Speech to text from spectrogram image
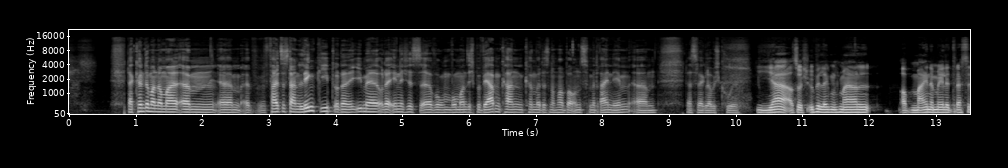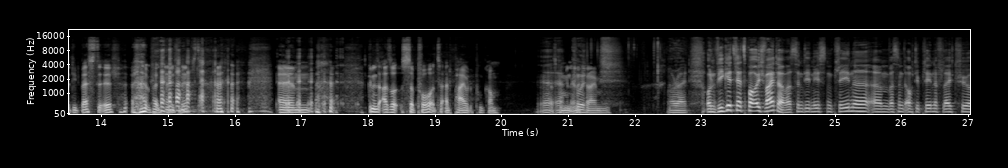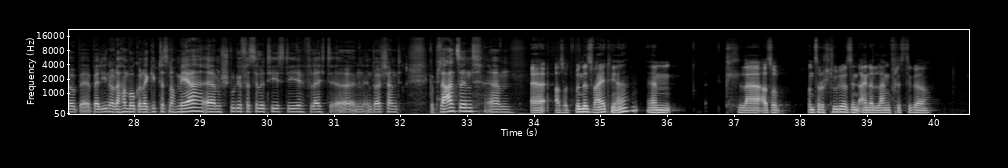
Da könnte man nochmal, ähm, ähm, falls es da einen Link gibt oder eine E-Mail oder ähnliches, äh, wo, wo man sich bewerben kann, können wir das nochmal bei uns mit reinnehmen. Ähm, das wäre, glaube ich, cool. Ja, also ich überlege mich mal, ob meine Mailadresse die beste ist. Wahrscheinlich nicht. ähm, also support at pirate.com. Ja, das kann man ja, cool. schreiben. Alright. Und wie geht's jetzt bei euch weiter? Was sind die nächsten Pläne? Ähm, was sind auch die Pläne vielleicht für Berlin oder Hamburg? Oder gibt es noch mehr ähm, Studio-Facilities, die vielleicht äh, in, in, Deutschland geplant sind? Ähm äh, also bundesweit, ja. Ähm, klar, also unsere Studios sind eine langfristige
